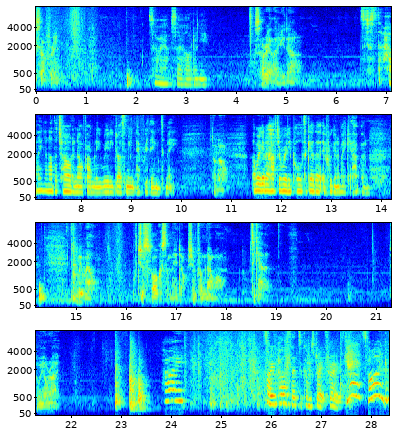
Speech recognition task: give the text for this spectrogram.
you're suffering. Sorry I was so hard on you. Sorry I let you down. It's just that having another child in our family really does mean everything to me. I know. And we're going to have to really pull together if we're going to make it happen. And we will. We'll just focus on the adoption from now on. Together. Do we all right? Hi. Sorry, Pearl said to come straight through. Yeah, it's fine. Come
